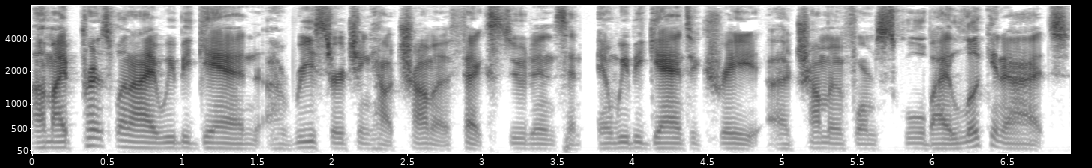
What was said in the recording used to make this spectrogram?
Uh, my principal and i we began uh, researching how trauma affects students and, and we began to create a trauma informed school by looking at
